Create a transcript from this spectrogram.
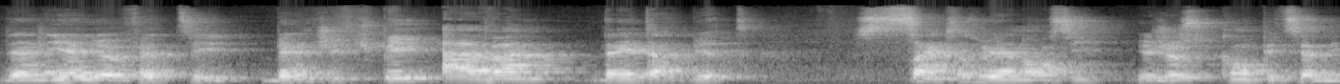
Daniel, il a fait ses bench équipés avant d'être arbitre, sans que ça soit annoncé. Il a juste compétitionné.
